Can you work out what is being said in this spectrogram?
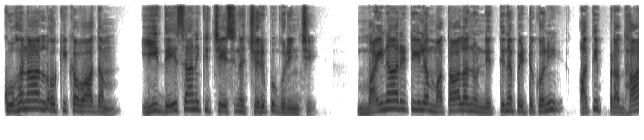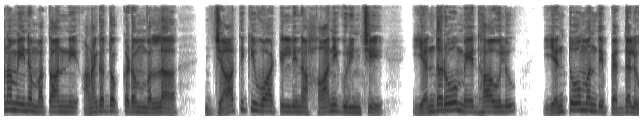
కుహనా లౌకికవాదం ఈ దేశానికి చేసిన చెరుపు గురించి. మైనారిటీల మతాలను నెత్తిన పెట్టుకొని అతి ప్రధానమైన మతాన్ని అణగదొక్కడం వల్ల జాతికి వాటిల్లిన హాని గురించి ఎందరో మేధావులు ఎంతోమంది పెద్దలు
